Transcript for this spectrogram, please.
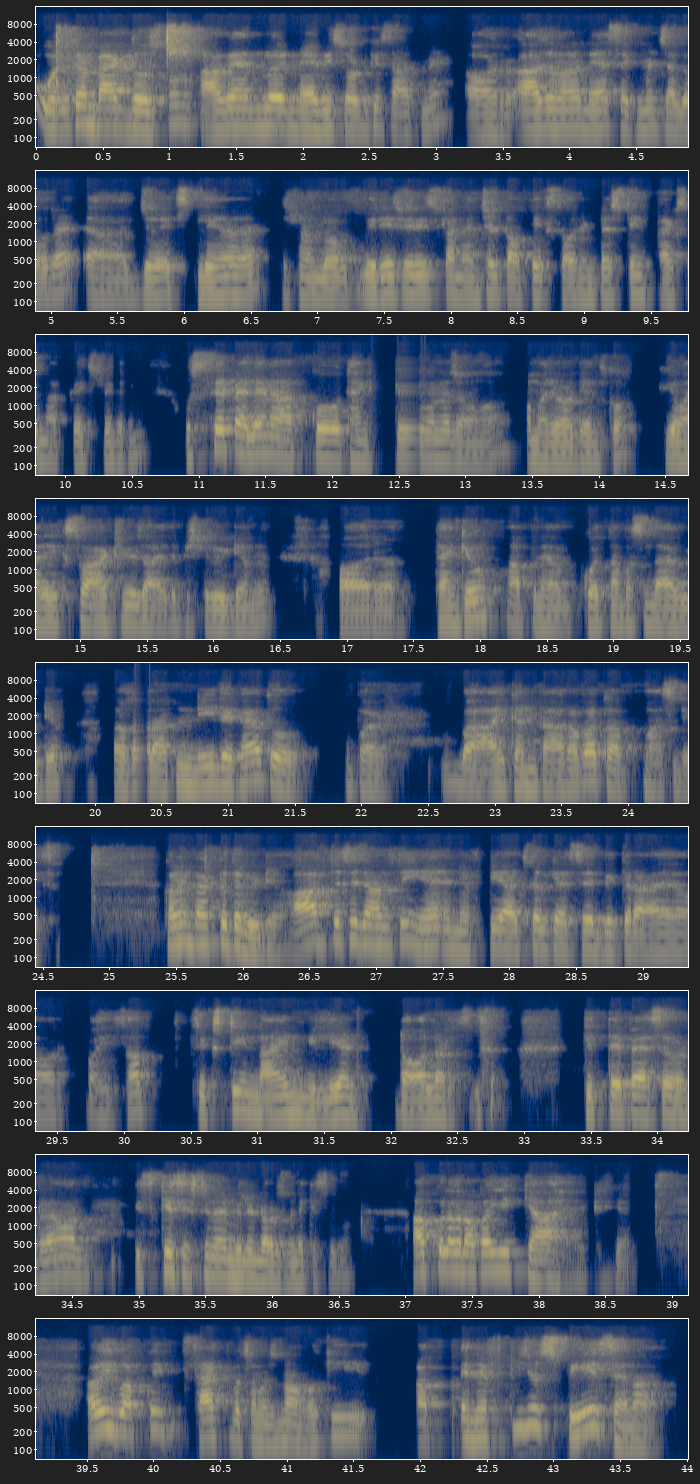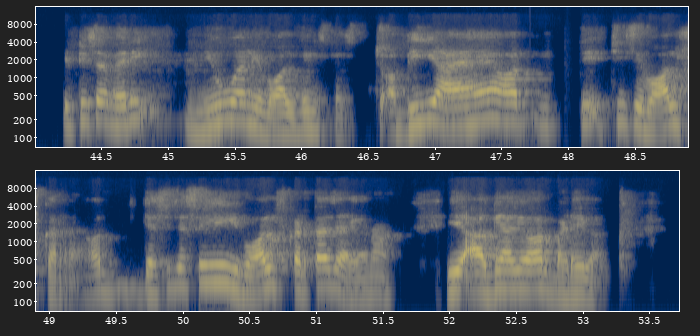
Welcome back दोस्तों। आ गए हम लोग नए एपिसोड के साथ में और आज हमारा नया सेगमेंट चालू हो रहा है जो एक्सप्लेनर है, जिसमें हम लोग वेरियस वेरियस फाइनेंशियल टॉपिक्स और इंटरेस्टिंग फैक्ट्स हम आपको एक्सप्लेन करेंगे। उससे पहले मैं आपको थैंक यू बोलना चाहूँगा हमारे ऑडियंस को, क्योंकि हमारे एक सौ आठ व्यूज़ आए थे पिछले वीडियो में और थैंक यू आपने, आपको इतना पसंद आया वीडियो और अगर आपने नहीं देखा है तो ऊपर आइकन पे आ रहा होगा तो आप वहाँ से देख सकते coming back to the video आप जैसे जानते ही हैं एनएफटी आजकल कैसे बिक रहा है और भाई साहब 69 मिलियन डॉलर कितने पैसे उड़ रहे हैं और इसके 69 मिलियन डॉलर मिले किसी को। आपको लग रहा होगा ये क्या है, ठीक है? अभी आपको एक फैक्ट समझना होगा कि अब एन जो स्पेस है ना it is a very new and evolving space जो अभी आया है और चीज़ इवॉल्व कर रहा है और जैसे जैसे ये इवॉल्व करता जाएगा ना, ये आगे आगे और बढ़ेगा।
